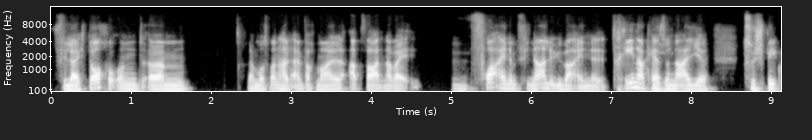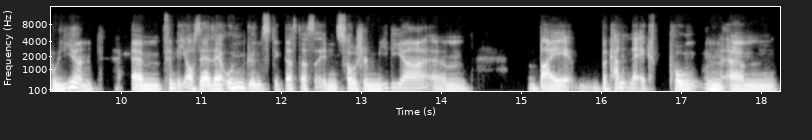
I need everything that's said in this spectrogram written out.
vielleicht doch. Und ähm, da muss man halt einfach mal abwarten. Aber vor einem Finale über eine Trainerpersonalie zu spekulieren, ähm, finde ich auch sehr, sehr ungünstig, dass das in Social Media ähm, bei bekannten Eckpunkten ähm,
